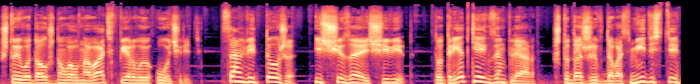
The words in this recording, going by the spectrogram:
что его должно волновать в первую очередь. Сам ведь тоже исчезающий вид – тот редкий экземпляр, что, дожив до 80,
